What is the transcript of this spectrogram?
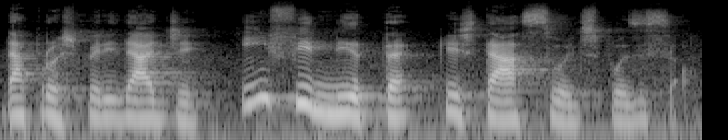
da prosperidade infinita que está à sua disposição.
